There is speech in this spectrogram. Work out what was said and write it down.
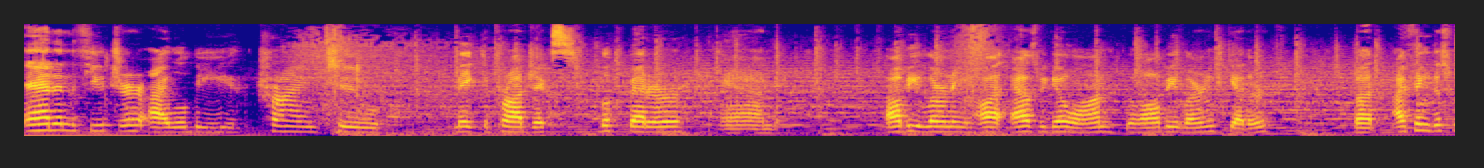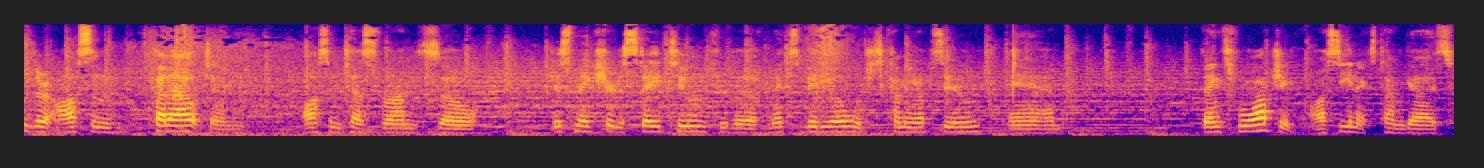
and in the future I will be trying to make the projects look better and I'll be learning uh, as we go on. We'll all be learning together. But I think this was an awesome cutout and awesome test run. So just make sure to stay tuned for the next video, which is coming up soon. And thanks for watching. I'll see you next time, guys.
